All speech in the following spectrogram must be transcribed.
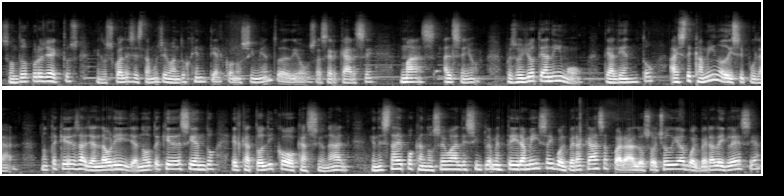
Son dos proyectos en los cuales estamos llevando gente al conocimiento de Dios, a acercarse más al Señor. Pues hoy yo te animo, te aliento a este camino discipular. No te quedes allá en la orilla, no te quedes siendo el católico ocasional. En esta época no se vale simplemente ir a misa y volver a casa para los ocho días volver a la iglesia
